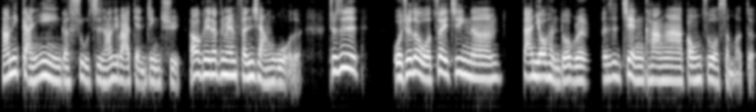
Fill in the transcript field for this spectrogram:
然后你感应一个数字，然后你把它点进去，然后可以在这边分享我的。就是我觉得我最近呢担忧很多，不论是健康啊、工作什么的，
